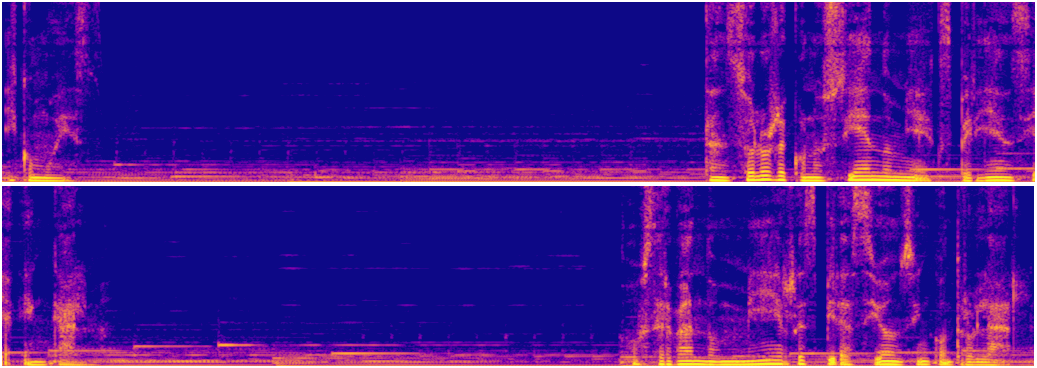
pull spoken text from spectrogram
y como es. Tan solo reconociendo mi experiencia en calma. Observando mi respiración sin controlarla.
